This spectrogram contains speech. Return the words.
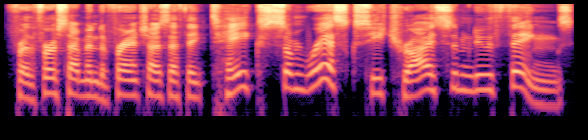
for the first time in the franchise, I think, takes some risks. He tries some new things,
